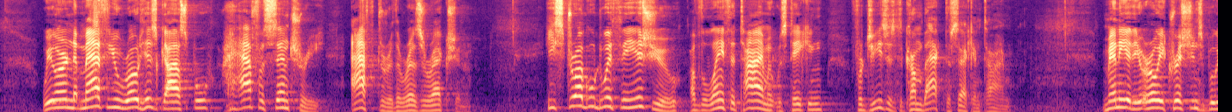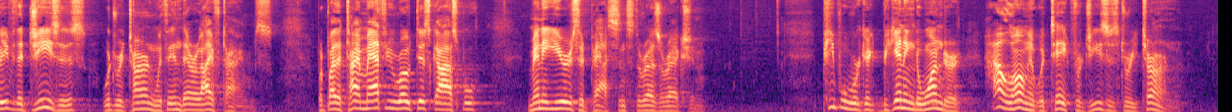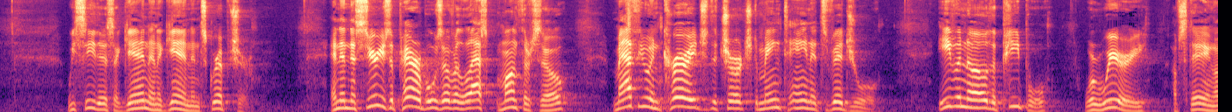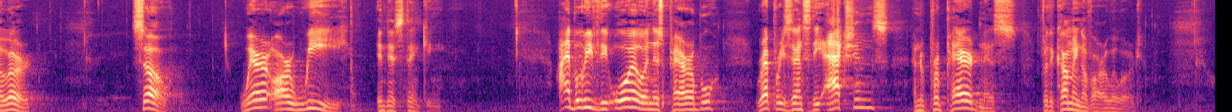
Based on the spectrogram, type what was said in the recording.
we learned that Matthew wrote his gospel half a century after the resurrection. He struggled with the issue of the length of time it was taking for Jesus to come back the second time. Many of the early Christians believed that Jesus would return within their lifetimes. But by the time Matthew wrote this gospel, Many years had passed since the resurrection. People were beginning to wonder how long it would take for Jesus to return. We see this again and again in Scripture. And in the series of parables over the last month or so, Matthew encouraged the church to maintain its vigil, even though the people were weary of staying alert. So, where are we in this thinking? I believe the oil in this parable represents the actions and the preparedness for the coming of our Lord.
